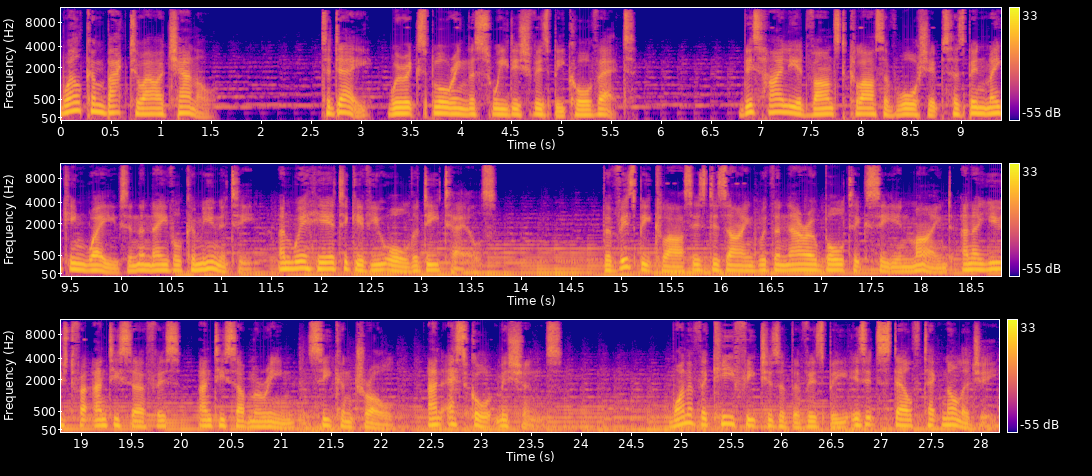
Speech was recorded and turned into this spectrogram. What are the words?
Welcome back to our channel. Today, we're exploring the Swedish Visby corvette. This highly advanced class of warships has been making waves in the naval community, and we're here to give you all the details. The Visby class is designed with the narrow Baltic Sea in mind and are used for anti-surface, anti-submarine, sea control, and escort missions. One of the key features of the Visby is its stealth technology.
